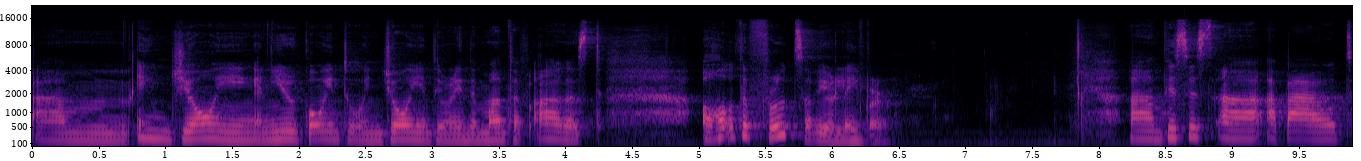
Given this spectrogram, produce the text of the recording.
um, enjoying, and you're going to enjoy during the month of August all the fruits of your labor. Um, this is uh, about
